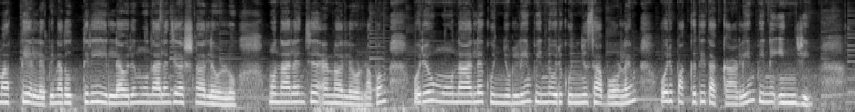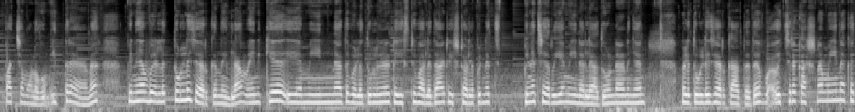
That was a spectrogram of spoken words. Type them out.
മത്തിയല്ലേ? പിന്നെ അത് ഒത്തിരി ഇല്ല. ഒരു മൂന്നാലഞ്ച് കഷ്ണമല്ലേ ഉള്ളൂ. മൂന്നാലഞ്ച് എണ്ണമല്ലേ ഉള്ളൂ. അപ്പം ഒരു മൂന്നാൽ കുഞ്ഞുള്ളിയും പിന്നെ ഒരു കുഞ്ഞു സബോളയും ഒരു പകുതി തക്കാളിയും പിന്നെ ഇഞ്ചിയും പച്ചമുളകും ഇത്രയാണ്. പിന്നെ ഞാൻ വെളുത്തുള്ളി ചേർക്കുന്നില്ല. എനിക്ക് ഈ മീനിനകത്ത് വെളുത്തുള്ളിയുടെ ടേസ്റ്റ് വലുതായിട്ട് ഇഷ്ടമല്ല. പിന്നെ പിന്നെ ചെറിയ മീനല്ലേ അതുകൊണ്ടാണ് ഞാൻ വെളുത്തുള്ളി ചേർക്കാത്തത്. ഇച്ചിരി കഷ്ണ മീനൊക്കെ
